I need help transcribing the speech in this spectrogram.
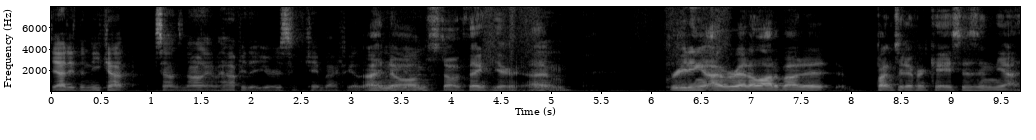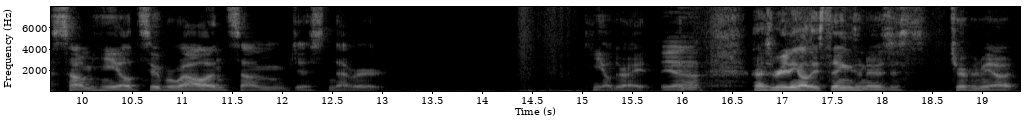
Yeah, dude, the kneecap sounds gnarly. I'm happy that yours came back together. I know. good. I'm stoked. Thank you. I'm reading. I've read a lot about it, a bunch of different cases, and yeah, some healed super well, and some just never healed right. Yeah. And I was reading all these things, and it was just tripping me out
